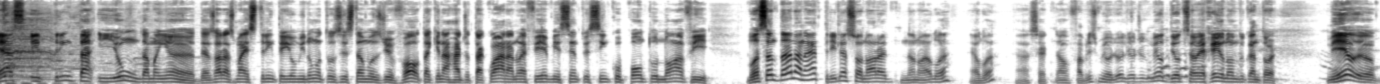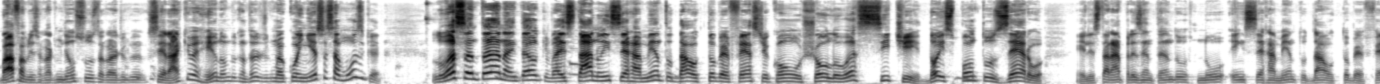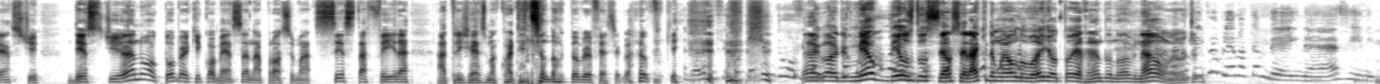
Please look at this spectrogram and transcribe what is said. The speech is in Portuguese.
10 e 31 da manhã, 10 horas mais 31 minutos, estamos de volta aqui na Rádio Taquara, no FM 105.9. Lua Santana, né? Trilha sonora. Não, não é o Luan? É o Luan? É certo. Não, o Fabrício me olhou ali, eu digo, meu Deus do céu, errei o nome do cantor. Meu, eu... ah, Fabrício, agora me deu um susto agora. Eu digo, será que eu errei o nome do cantor? Eu digo, mas eu conheço essa música. Luan Santana, então, que vai estar no encerramento da Oktoberfest com o show Luan City 2.0. Ele estará apresentando no encerramento da Oktoberfest deste ano, Oktober, que começa na próxima sexta-feira, a 34 edição da Oktoberfest. Agora porque... Agora Agora eu digo, meu Deus do céu, será que não é o Luan e eu tô errando o nome? Não, ah, eu não digo... tem problema também, né, Vini?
